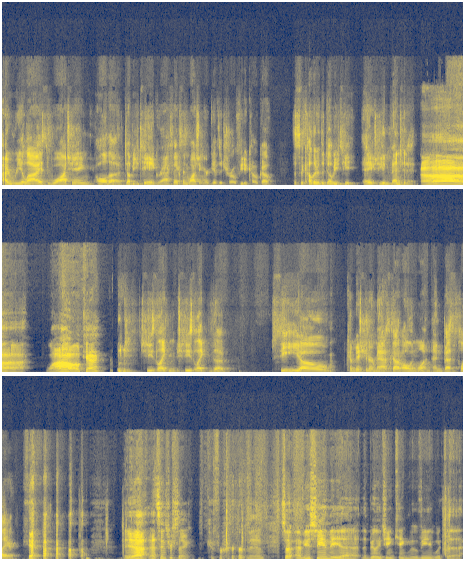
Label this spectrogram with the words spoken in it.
I realized watching all the WTA graphics and watching her give the trophy to Coco. That's the color of the WTA. She invented it. Ah, wow. Okay. she's like she's like the CEO, commissioner, mascot, all in one, and best player. Yeah. yeah, that's interesting. Good for her, man. So, have you seen the uh, the Billie Jean King movie with the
